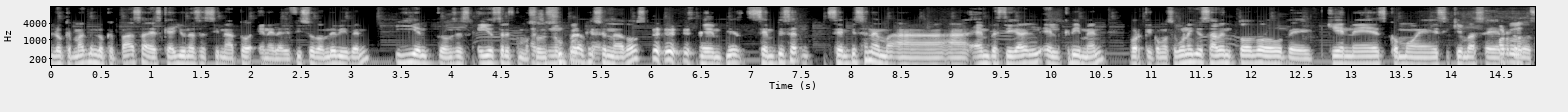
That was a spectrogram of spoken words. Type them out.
lo que más bien lo que pasa es que hay un asesinato en el edificio donde viven y entonces ellos tres como son súper aficionados se, empiezan, se empiezan a, investigar el, crimen porque como según ellos saben todo de quién es, cómo es y quién va a ser. Por los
